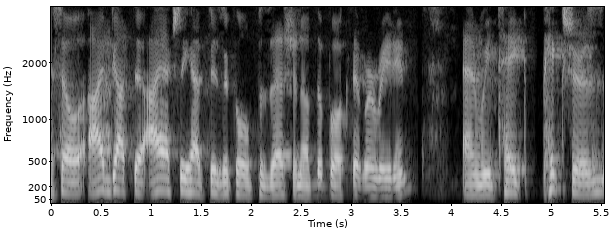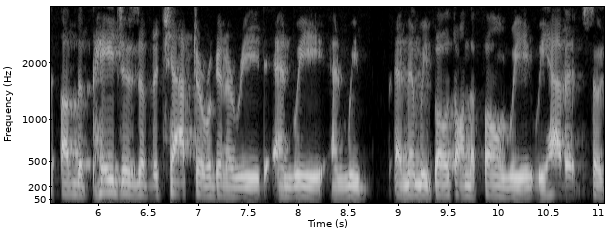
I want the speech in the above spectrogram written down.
So I've got the. I actually have physical possession of the book that we're reading, and we take pictures of the pages of the chapter we're going to read, and we and we and then we both on the phone we we have it. So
